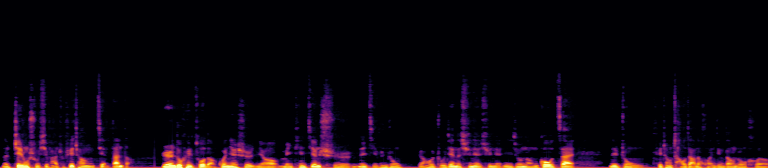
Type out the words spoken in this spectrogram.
那这种数息法是非常简单的，人人都可以做到。关键是你要每天坚持那几分钟，然后逐渐的训练训练，你就能够在那种非常嘈杂的环境当中和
